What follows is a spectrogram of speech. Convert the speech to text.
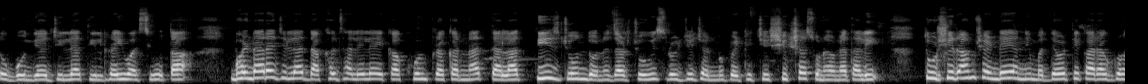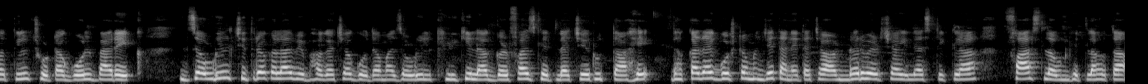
तो गोंदिया जिल्ह्यातील रहिवासी होता. भंडारा जिल्ह्यात दाखल झालेल्या एका खून प्रकरणात त्याला तीस जून दोन हजार चोवीस रोजी जन्मपेठेची शिक्षा सुनावण्यात आली. तुळशीराम शेंडे यांनी मध्यवर्ती कारागृहातील छोटा गोल बॅरेक जवळील चित्रकला विभागाच्या गोदामाजवळील खिडकीला गळफास घेतल्याचे वृत्त आहे. धक्कादायक गोष्ट म्हणजे त्याने त्याच्या अंडरवेअरच्या इलॅस्टिकला फास लावून घेतला होता.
